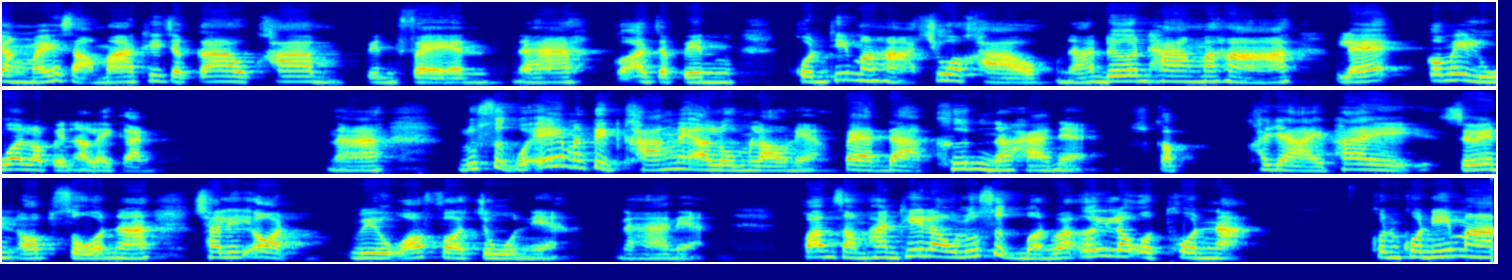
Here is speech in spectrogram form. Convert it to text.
ยังไม่สามารถที่จะก้าวข้ามเป็นแฟนนะคะก็อาจจะเป็นคนที่มาหาชั่วคราวนะเดินทางมาหา และก็ไม่รู้ว่าเราเป็นอะไรกันนะรู้สึกว่าเอ๊ะมันติดค้างในอารมณ์เราเนี่ยแปดดาบขึ้นนะคะเนี่ยกับขยายไพ่ Seven of Swords นะ Chariot Wheel of Fortune เนี่ยนะคะเนี่ยความสัมพันธ์ที่เรารู้สึกเหมือนว่าเอ้ยเราอดทนอะ คนคนนี้มา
